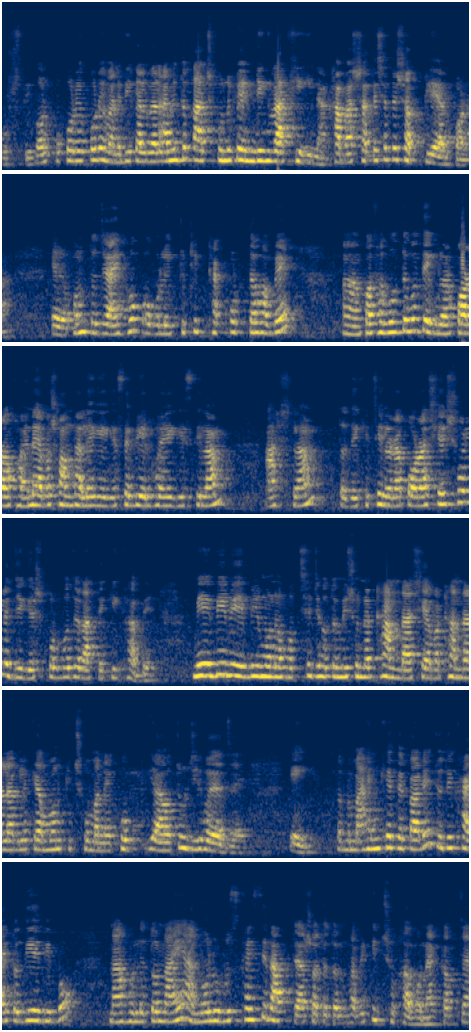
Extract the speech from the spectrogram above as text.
করছি। গল্প করে করে মানে বিকালবেলা, আমি তো কাজ কোনো পেন্ডিং রাখি না, খাবার সাথে সাথে সব ক্লিয়ার করা। এরকম তো যাই হোক, ওগুলো একটু ঠিকঠাক করতে হবে। কথা বলতে বলতে এগুলো আর করা হয় না। এবার সন্ধ্যা লেগে গেছে, বের হয়ে গেছিলাম, আসলাম। তো দেখি ছেলেরা পড়া শেষ হলে জিজ্ঞেস করব যে রাতে কি খাবে। মেবি মেবি মনে হচ্ছে যেহেতু মিশনের ঠান্ডা আসে আবার ঠান্ডা লাগলে কেমন কিছু মানে খুব চুজি হয়ে যায়। এই, তবে মাহিন খেতে পারে, যদি খাই তো দিয়ে দিব। না হলে তো নাই, আমিও লুডুস খাইছি, রাত্রে আর সচেতনভাবে কিচ্ছু খাব না। এক কাপ চা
